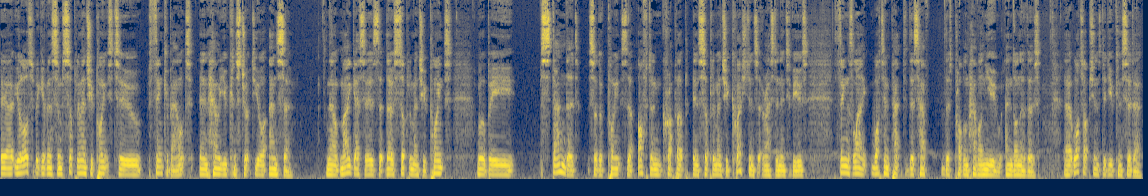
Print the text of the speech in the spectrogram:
Uh, you'll also be given some supplementary points to think about in how you construct your answer. Now my guess is that those supplementary points will be standard sort of points that often crop up in supplementary questions that are asked in interviews things like what impact did this have this problem have on you and on others? Uh, what options did you consider?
